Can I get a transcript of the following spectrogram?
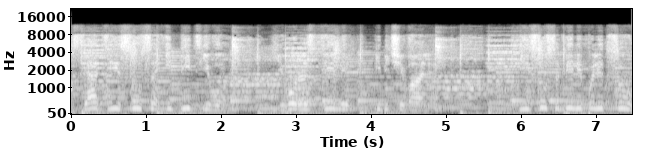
взять Иисуса и бить его. Его раздели и бичевали. Иисуса били по лицу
